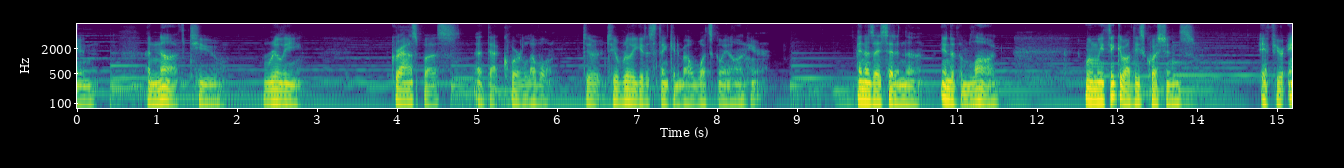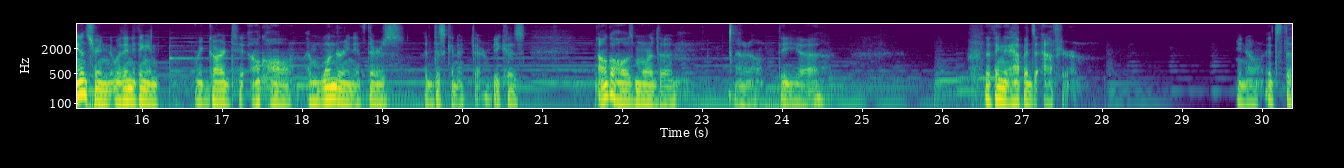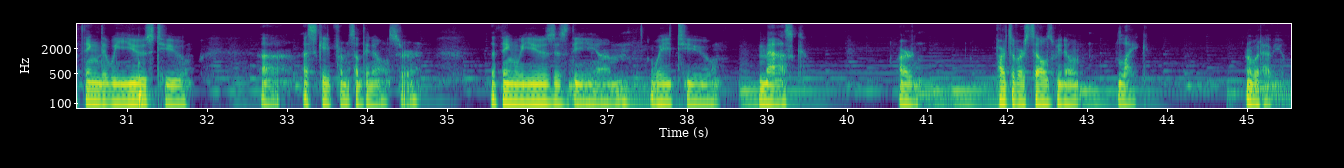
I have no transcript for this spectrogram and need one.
enough to really grasp us at that core level to, to really get us thinking about what's going on here. And as I said in the end of the blog, when we think about these questions, if you're answering with anything in regard to alcohol, I'm wondering if there's a disconnect there because alcohol is more the, I don't know, the uh, the thing that happens after. You know, it's the thing that we use to uh, escape from something else, or the thing we use is the um, way to mask our parts of ourselves we don't like, or what have you.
